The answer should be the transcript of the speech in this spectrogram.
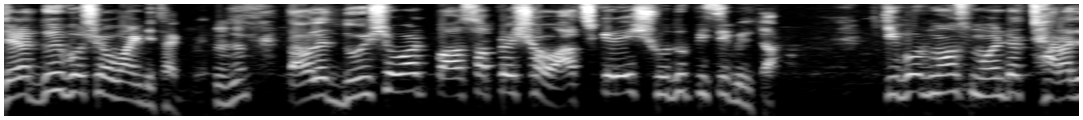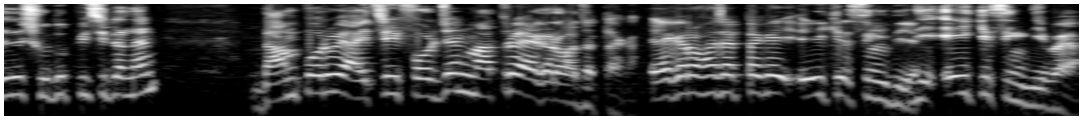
যেটা দুই বছর ওয়ারেন্টি থাকবে। তাহলে দুইশো ওয়াট পাওয়ার সাপ্লাই সহ আজকের এই শুধু পিসি বিলটা কিবোর্ড মাউস মনিটর ছাড়া যদি শুধু পিসিটা নেন দাম পড়বে আই থ্রি ফোর জেন মাত্র এগারো হাজার টাকা। এগারো হাজার টাকায় এই কেসিং দিয়ে? এই কেসিং দিয়ে ভাইয়া।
